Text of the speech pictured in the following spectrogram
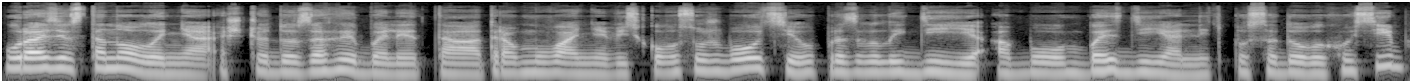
У разі встановлення щодо загибелі та травмування військовослужбовців призвели дії або бездіяльність посадових осіб,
